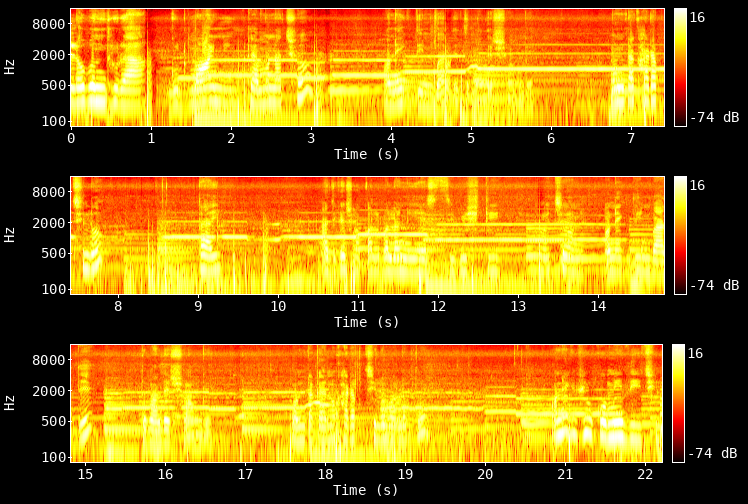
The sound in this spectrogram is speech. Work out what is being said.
হ্যালো বন্ধুরা, গুড মর্নিং। কেমন আছো? অনেক দিন বাদে তোমাদের সঙ্গে। মনটা খারাপ ছিল, তাই আজকে সকালবেলা নিয়ে এসেছি বৃষ্টি হয়েছে অনেক দিন বাদে তোমাদের সঙ্গে। মনটা কেন খারাপ ছিল বলো তো? অনেক ভিউ কমিয়ে দিয়েছিল,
